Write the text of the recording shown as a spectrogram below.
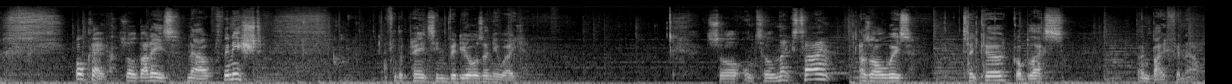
Okay so that is now finished for the painting videos anyway so until next time as always take care God bless and bye for now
